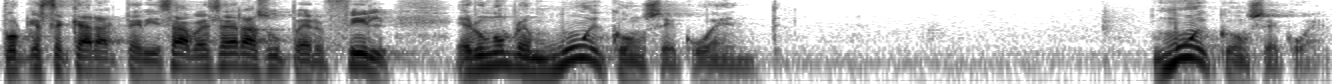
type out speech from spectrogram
porque se caracterizaba, ese era su perfil, era un hombre muy consecuente, muy consecuente.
